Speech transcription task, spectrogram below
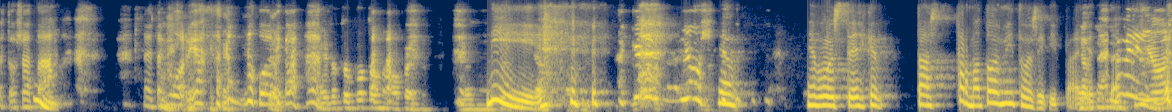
että osataan mm. näitä nuoria. nuoria. Meidät on kotona opetettu. Niin. Kyllä, just. Ja, ja voisitte ehkä taas varmaan toimii toisikin päin. No, että... niin on.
